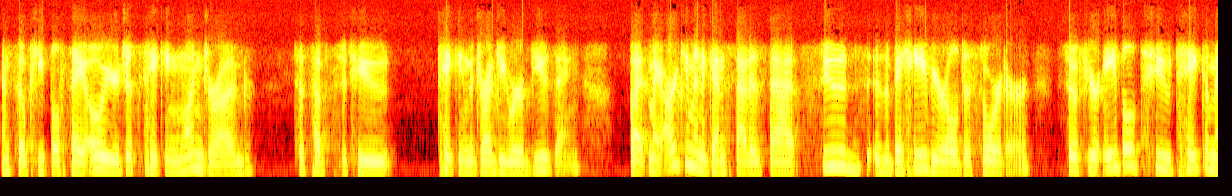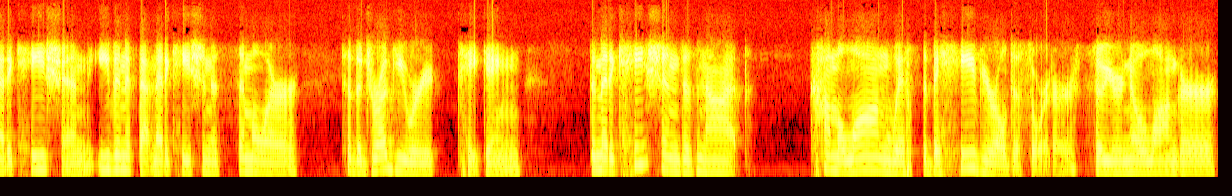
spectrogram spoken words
And so people say, oh, you're just taking one drug to substitute taking the drug you were abusing. But my argument against that is that SUDS is a behavioral disorder. So if you're able to take a medication, even if that medication is similar to the drug you were taking, the medication does not come along with the behavioral disorder. So you're no longer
